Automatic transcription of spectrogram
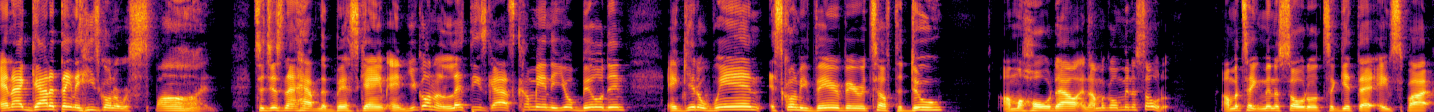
And I gotta think that he's gonna respond to just not having the best game. And you're gonna let these guys come into your building and get a win. It's gonna be very, very tough to do. I'm gonna hold out and I'm gonna go Minnesota. I'm gonna take Minnesota to get that eighth spot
